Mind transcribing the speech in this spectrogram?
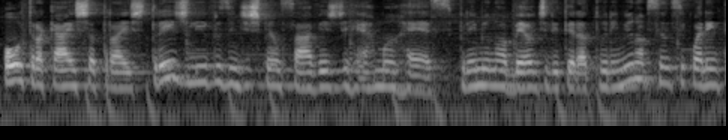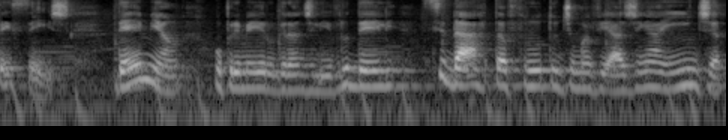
Outra caixa traz três livros indispensáveis de Hermann Hesse, Prêmio Nobel de Literatura em 1946. Demian, o primeiro grande livro dele, Siddhartha, fruto de uma viagem à Índia,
